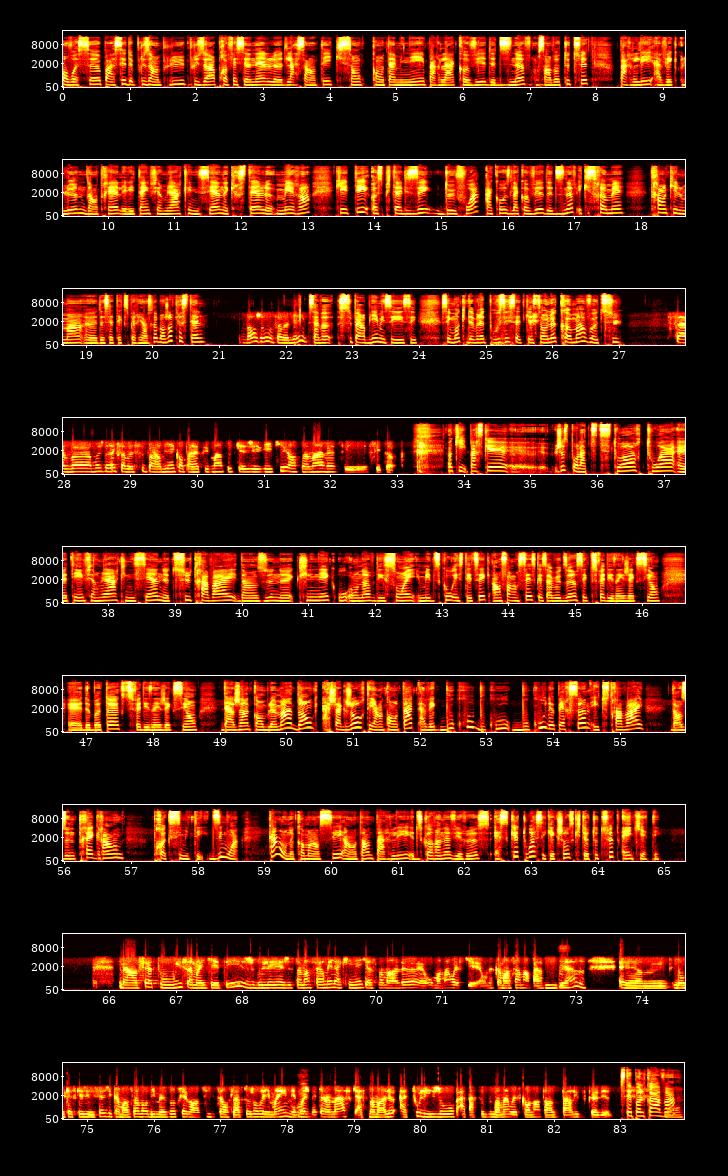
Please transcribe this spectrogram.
On voit ça passer de plus en plus, plusieurs professionnels de la santé qui sont contaminés par la COVID-19. On s'en va tout de suite parler avec l'une d'entre elles. Elle est infirmière clinicienne, Christelle Méran, qui a été hospitalisée deux fois à cause de la COVID-19 et qui se remet tranquillement euh, de cette expérience-là. Bonjour Christelle. Bonjour, ça va bien? Ça va super bien, mais c'est, c'est moi qui devrais te poser cette question-là. Comment vas-tu? Ça va, moi je dirais que ça va super bien comparativement à tout ce que j'ai vécu en ce moment, là, c'est top. OK, parce que euh, juste pour la petite histoire, toi, euh, tu es infirmière clinicienne, tu travailles dans une clinique où on offre des soins médicaux esthétiques. En français, ce que ça veut dire, c'est que tu fais des injections euh, de Botox, tu fais des injections d'agents de comblement. Donc, à chaque jour, tu es en contact avec beaucoup, beaucoup, beaucoup de personnes et tu travailles dans une très grande proximité. Dis-moi, quand on a commencé à entendre parler du coronavirus, est-ce que toi, c'est quelque chose qui t'a tout de suite inquiété? Ben en fait, oui, ça m'a inquiété. Je voulais justement fermer la clinique à ce moment-là, euh, au moment où est-ce qu'on a commencé à en parler mmh. euh, donc, qu'est-ce que j'ai fait? J'ai commencé à avoir des mesures préventives. on se lave toujours les mains, mais moi, je mettais un masque à ce moment-là, à tous les jours, à partir du moment où est-ce qu'on a entendu parler du COVID. C'était pas le cas avant?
